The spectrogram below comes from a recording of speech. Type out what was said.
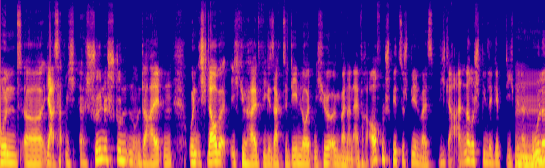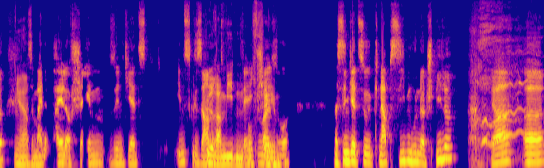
und äh, ja, es hat mich äh, schöne Stunden unterhalten. Und ich glaube, ich gehöre halt, wie gesagt, zu den Leuten, ich höre irgendwann dann einfach auf, ein Spiel zu spielen, weil es wieder andere Spiele gibt, die ich mir dann Mhm, hole. Ja. Also meine Pile of Shame sind jetzt insgesamt, Pyramiden wenn ich mal Shame. so, das sind jetzt so knapp 700 Spiele. ja, äh,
